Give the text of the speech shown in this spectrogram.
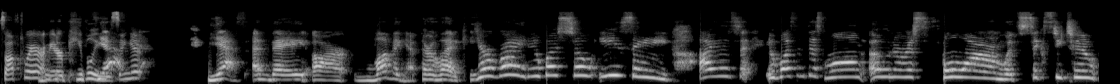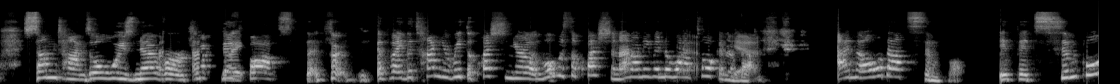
software? I mean, are people yeah. using it? Yes, and they are loving it. They're like, "You're right. It was so easy. I was. It wasn't this long, onerous form with 62. Sometimes, always, never. Check this right. box." By the time you read the question, you're like, "What was the question? I don't even know what yeah. I'm talking about." Yeah. I'm all about simple. If it's simple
